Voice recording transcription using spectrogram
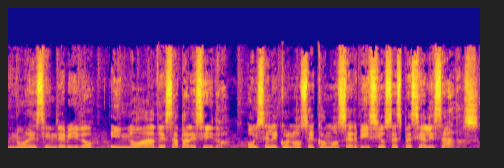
no es indebido y no ha desaparecido. Hoy se le conoce como servicios especializados.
